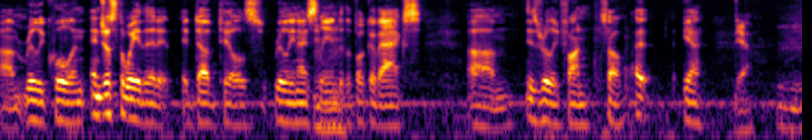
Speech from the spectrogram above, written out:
um, really cool. And, and just the way that it, it dovetails really nicely into Mhm. the book of Acts um, is really fun. So, uh, yeah. Yeah. Mhm.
